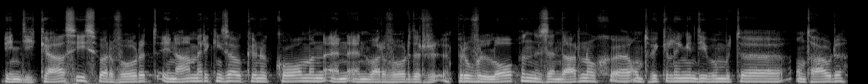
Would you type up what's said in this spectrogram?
indicaties waarvoor het in aanmerking zou kunnen komen en, en waarvoor er proeven lopen? Zijn daar nog uh, ontwikkelingen die we moeten onthouden?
